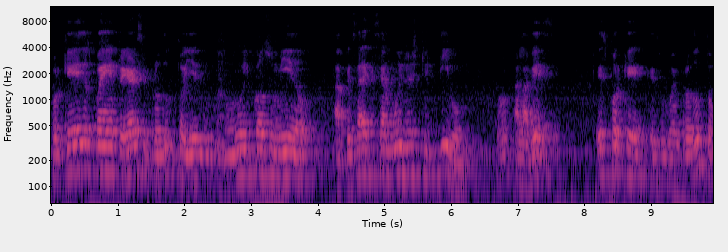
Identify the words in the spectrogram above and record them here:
¿por qué ellos pueden entregar ese producto y es muy consumido a pesar de que sea muy restrictivo ¿no? a la vez? Es porque es un buen producto,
